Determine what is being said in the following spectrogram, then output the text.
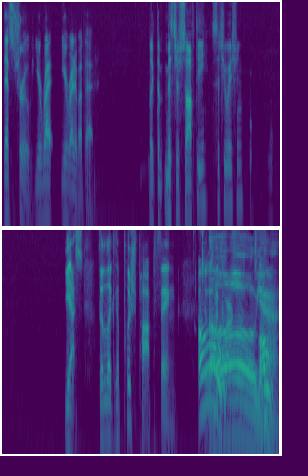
That's true. You're right. You're right about that. Like the Mr. Softee situation. Yes, the like the push pop thing. Oh, Oh yeah.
